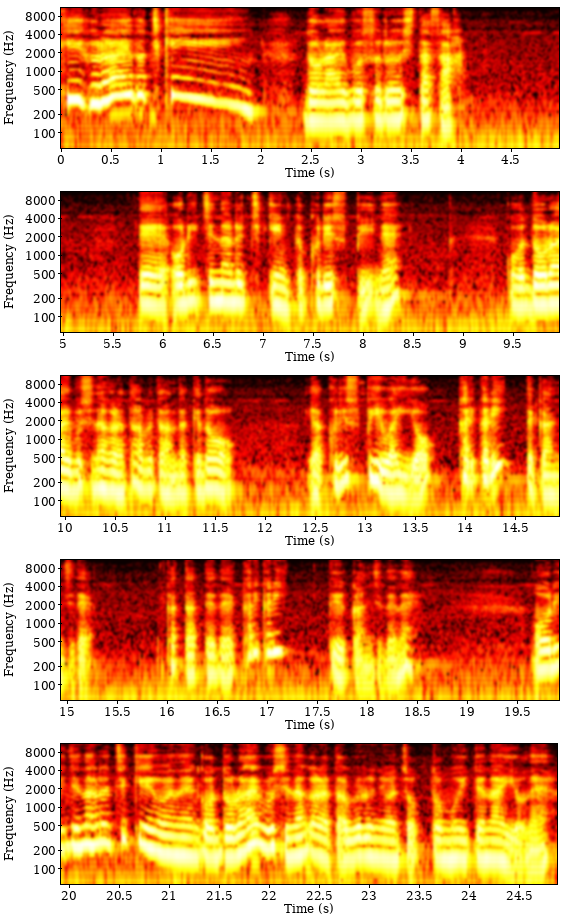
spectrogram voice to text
キーフライドチキン。ドライブスルーしたさ。でオリジナルチキンとクリスピーね。こうドライブしながら食べたんだけどいやクリスピーはいいよ。カリカリって感じで。片手でカリカリっていう感じでね。オリジナルチキンはねこうドライブしながら食べるにはちょっと向いてないよね。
